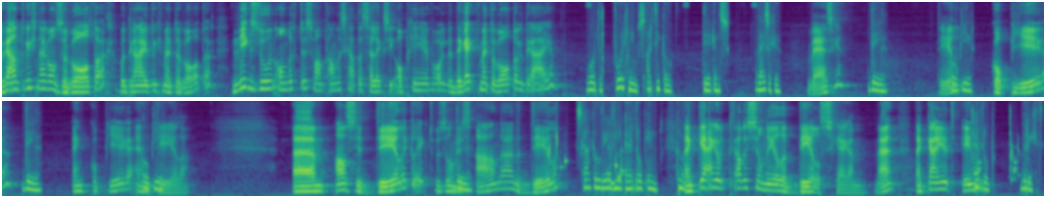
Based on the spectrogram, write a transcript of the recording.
We gaan terug naar onze rotor. We draaien terug met de rotor. Niks doen ondertussen, want anders gaat de selectie opgeheven worden. Direct met de rotor draaien. Woorden. Vorig nieuws. Artikel. Tekens. Wijzigen. Wijzigen. Delen. Delen. Kopieer. Kopiëren. Delen. En kopiëren en delen. Ehm, als je delen klikt, we zullen Delen. eens aanduiden, delen. Schakel delen via AirDrop in. Knop. Dan krijgen we het traditionele deelscherm. Hè? Dan kan je het in AirDrop. Bericht.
